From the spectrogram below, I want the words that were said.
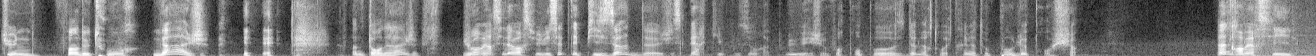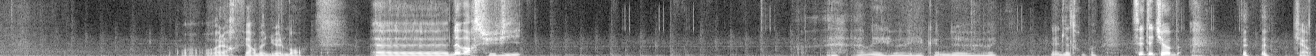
une fin de tour. Nage Fin de tournage. Je vous remercie d'avoir suivi cet épisode. J'espère qu'il vous aura plu et je vous propose de me retrouver très bientôt pour le prochain. Un grand merci. On- On va le refaire manuellement. Euh, d'avoir suivi. Ah oui, ouais, il y a quand même de, ouais, il y a de la troupe. hein. C'était Job. Ciao.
